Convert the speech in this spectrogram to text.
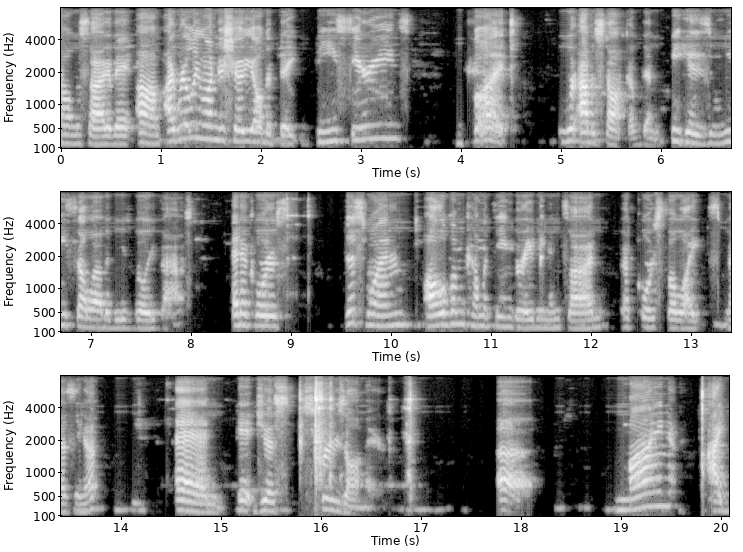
on the side of it. Um, I really wanted to show you all the B series, but we're out of stock of them because we sell out of these really fast. And of course, this one, all of them come with the engraving inside. Of course, the light's messing up. And it just screws on there. Uh, mine, I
